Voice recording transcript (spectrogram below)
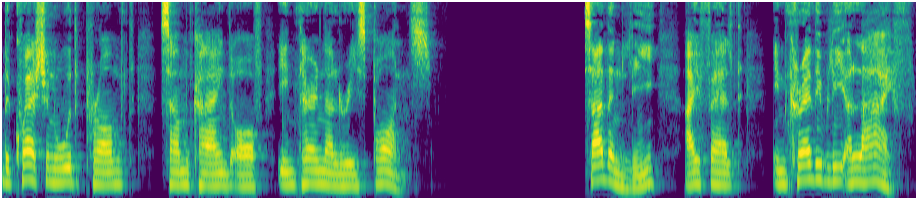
the question would prompt some kind of internal response. Suddenly, I felt incredibly alive.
